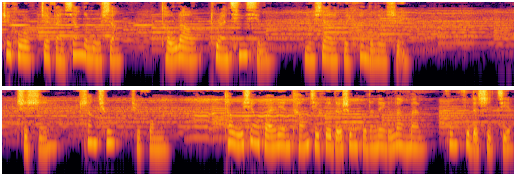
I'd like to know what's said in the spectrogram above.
最后在返乡的路上，头脑突然清醒，流下了悔恨的泪水。此时，商丘却疯了，他无限怀念堂吉诃德生活的那个浪漫。丰富的世界，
